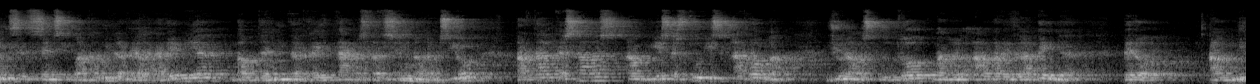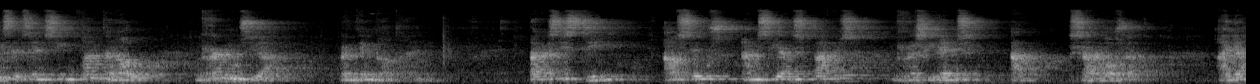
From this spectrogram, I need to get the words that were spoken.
1758 la Real Acadèmia va obtenir del rei Carles III una pensió per tal que Sales ampliés estudis a Roma junt a l'escultor Manuel Álvarez de la Penya, però el 1759 renuncià, prenguem nota, eh? per assistir als seus ancians pares residents a Saragossa. Allà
